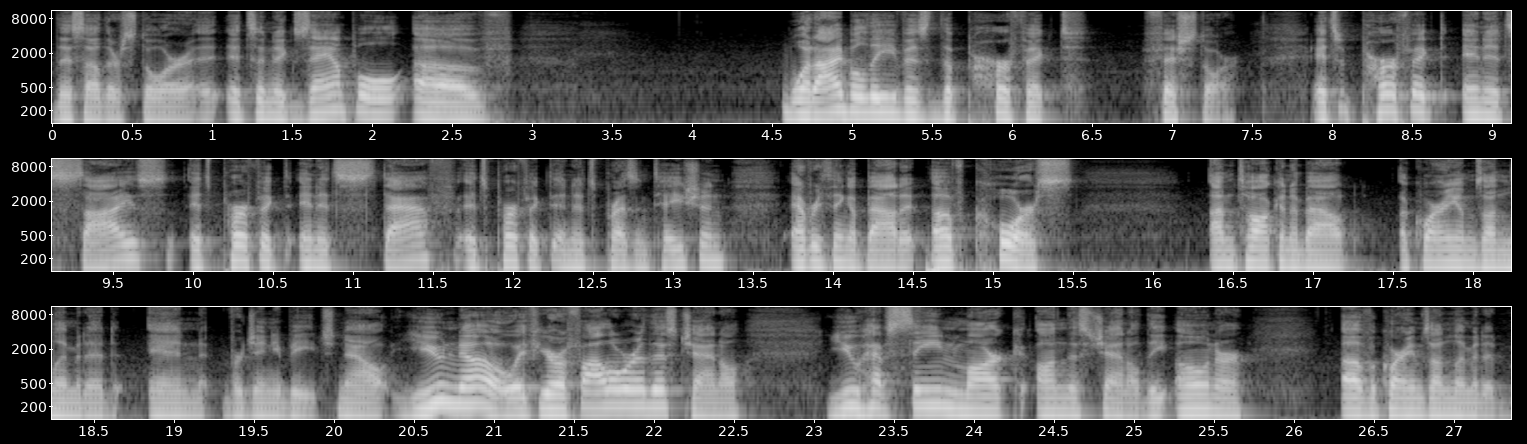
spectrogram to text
this other store. It's an example of what I believe is the perfect fish store. It's perfect in its size, it's perfect in its staff, it's perfect in its presentation, everything about it. Of course, I'm talking about Aquariums Unlimited in Virginia Beach. Now, you know, if you're a follower of this channel, you have seen Mark on this channel, the owner of Aquariums Unlimited.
